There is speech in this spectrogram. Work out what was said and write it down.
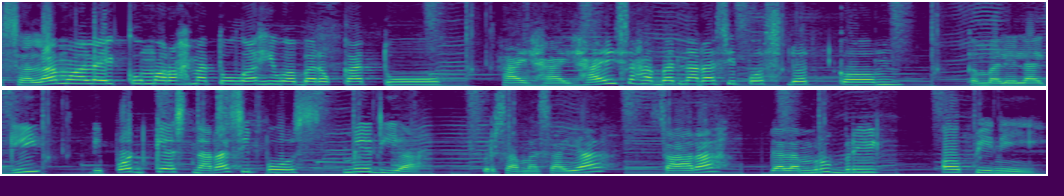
Assalamualaikum warahmatullahi wabarakatuh. Hai hai hai sahabat narasipos.com. Kembali lagi di podcast Narasi Pos Media bersama saya Sarah dalam rubrik opini.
